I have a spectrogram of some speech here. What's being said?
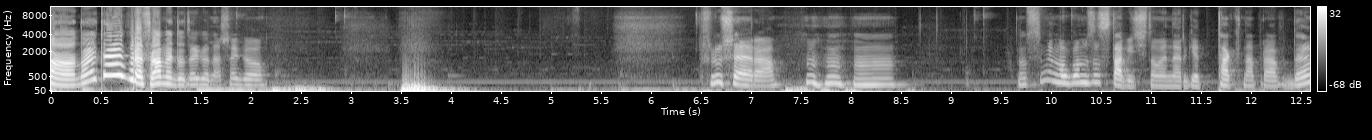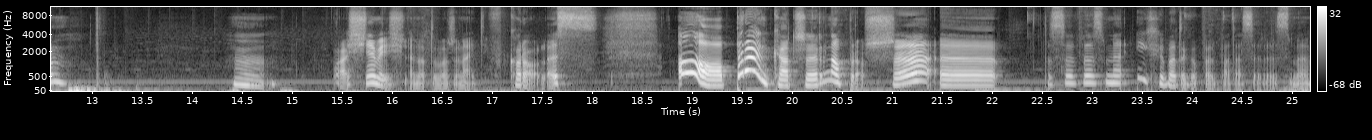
No, no i tak wracamy do tego naszego Flushera. No w sumie mogłam zostawić tą energię tak naprawdę. Hmm. Właśnie myślę, no to może najpierw Coroles. O, Prankaczer, no proszę. Eee, to sobie wezmę i chyba tego Palpata sobie wezmę.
